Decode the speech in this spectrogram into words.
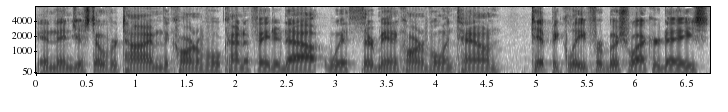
And then just over time, the carnival kind of faded out with there being a carnival in town. Typically for bushwhacker days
